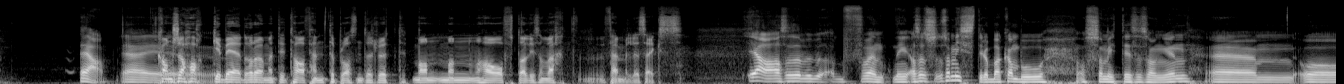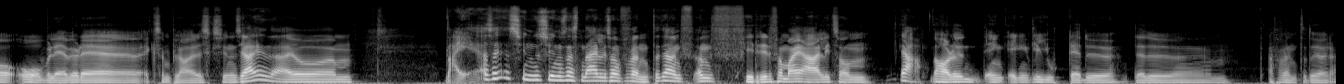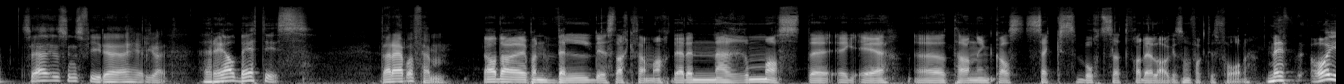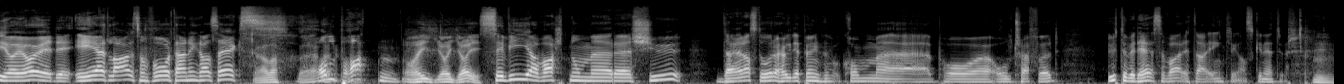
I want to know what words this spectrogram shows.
Ja. Jeg, Kanskje hakket bedre da, men de tar femteplassen til slutt. Man, man har ofte liksom vært fem eller seks. Ja, altså forventning Altså, så, så mister jo Bakambu også midt i sesongen, Um, og overlever det eksemplarisk, synes jeg. Det er jo um, Nei, altså, jeg synes, synes nesten det er litt sånn forventet. Ja, en, en firer for meg er litt sånn Ja, da har du egentlig gjort det du, det du um, er forventet å gjøre. Så jeg syns fire er helt greit. Real Betis. Der er jeg på fem. Ja, der er jeg på en veldig sterk femmer. Det er det nærmeste jeg er eh, terningkast seks, bortsett fra det laget som faktisk får det. Med, oi, oi, oi, det er et lag som får terningkast seks! Ja Hold på hatten! Oi, oi, oi. Sevilla ble nummer eh, sju. Deres store høydepunkt kom eh, på Old Trafford. Utover det så var dette egentlig ganske nedtur. Mm.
